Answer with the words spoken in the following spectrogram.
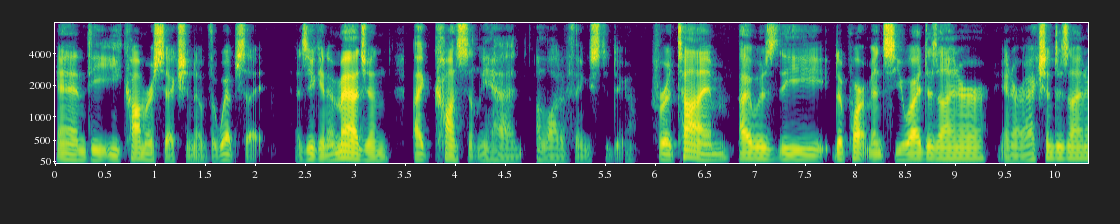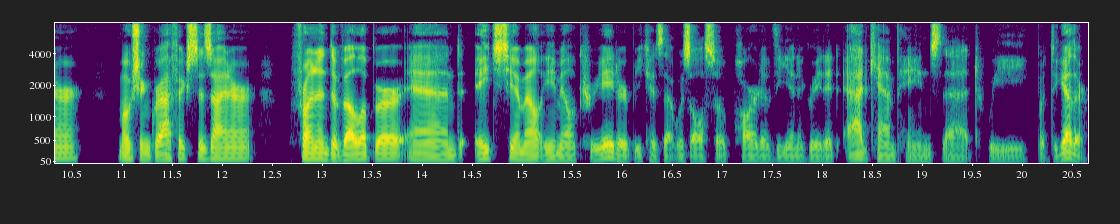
and the e commerce section of the website. As you can imagine, I constantly had a lot of things to do. For a time, I was the department's UI designer, interaction designer, motion graphics designer, front end developer, and HTML email creator because that was also part of the integrated ad campaigns that we put together.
